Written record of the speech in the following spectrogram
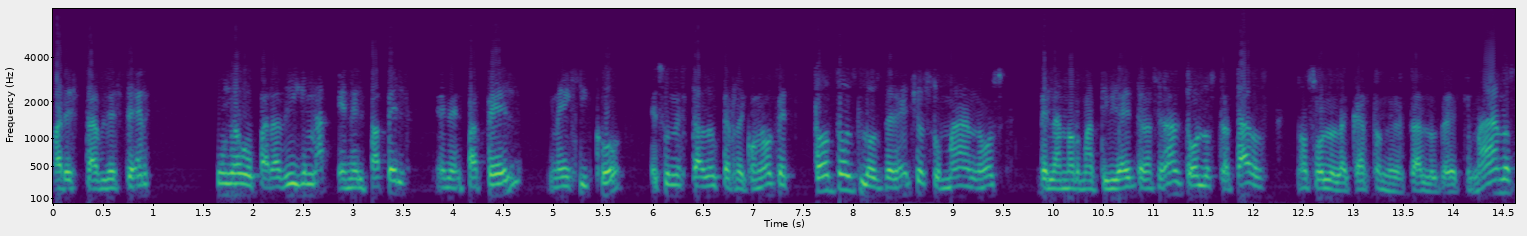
para establecer un nuevo paradigma en el papel. En el papel, México es un Estado que reconoce todos los derechos humanos de la normatividad internacional, todos los tratados, no solo la Carta Universal de los Derechos Humanos,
